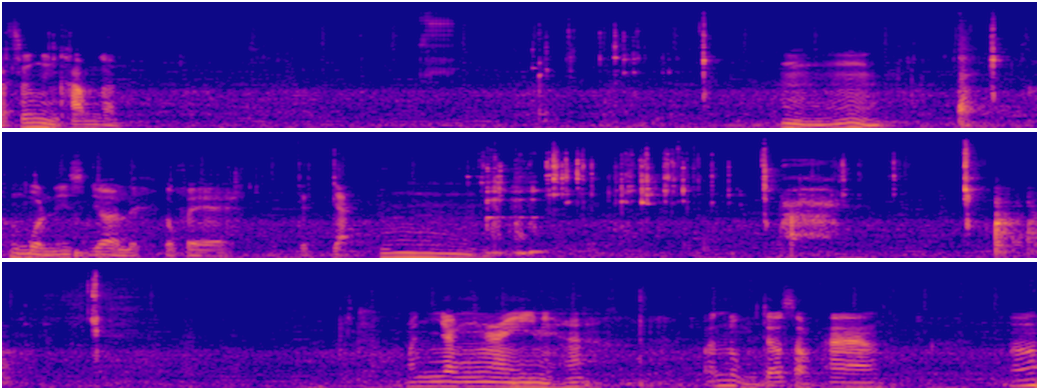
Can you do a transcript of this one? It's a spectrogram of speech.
จัดสักหนึ่งคำก่อน อืม ข้างบนนี่สุดยอดเลย กาแฟ จัดจัดอืมมันยังไงเนี่ยฮะป้าหนุ่มเจ้าสำอางเนาะ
